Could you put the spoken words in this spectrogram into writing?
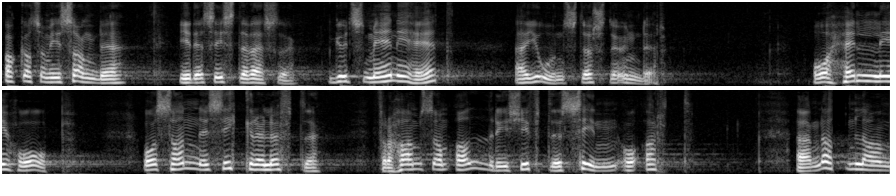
akkurat som vi sang det i det siste verset. Guds menighet er jordens største under. Og hellig håp og sanne, sikre løfte fra Ham som aldri skifter sinn og art. Er natten lang,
